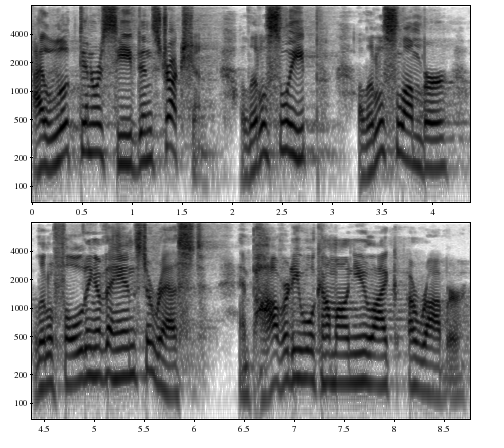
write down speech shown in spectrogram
I looked and received instruction a little sleep, a little slumber, a little folding of the hands to rest, and poverty will come on you like a robber,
